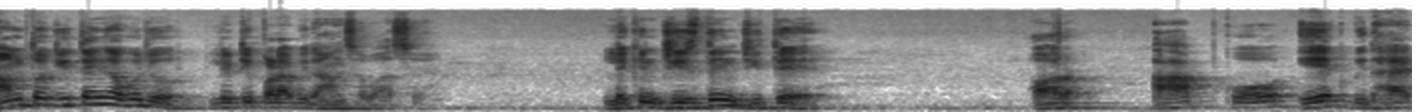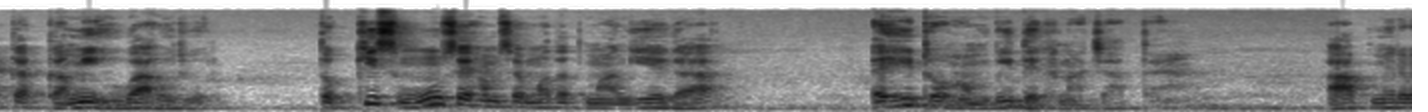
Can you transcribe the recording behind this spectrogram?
हम तो जीतेंगे हुजूर, लिट्टीपड़ा विधानसभा से। लेकिन जिस दिन जीते और आपको एक विधायक का कमी हुआ हुजूर तो किस मुँह से हमसे मदद मांगिएगा, यही तो हम भी देखना चाहते हैं। आप मेरे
